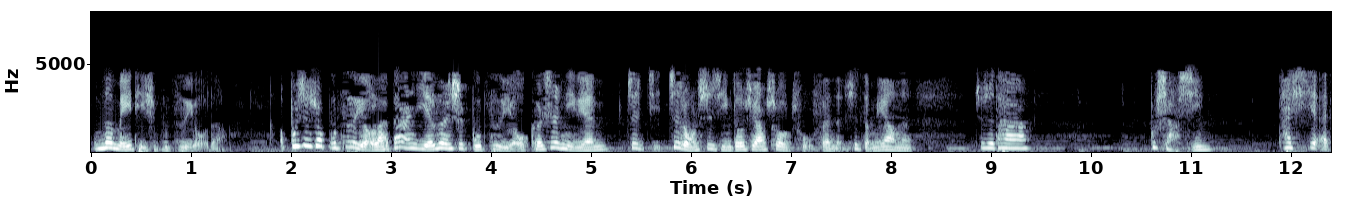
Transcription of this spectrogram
我们的媒体是不自由的，不是说不自由了，当然言论是不自由，可是你连这几这种事情都是要受处分的，是怎么样呢？就是他不小心，他下，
